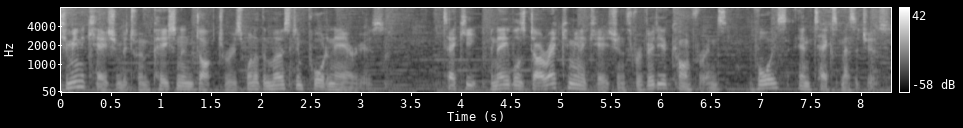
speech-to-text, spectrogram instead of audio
Communication between patient and doctor is one of the most important areas. Teki enables direct communication through video conference, voice and text messages.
